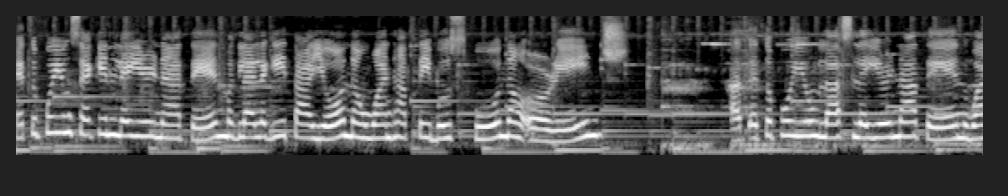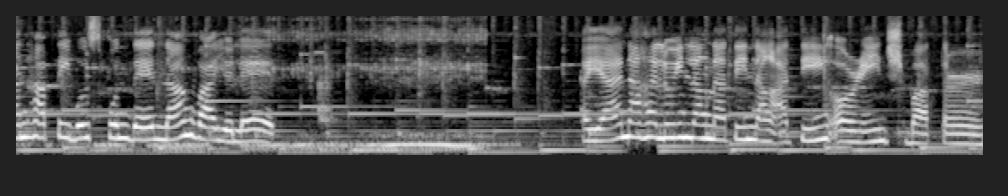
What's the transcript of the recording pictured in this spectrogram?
Ito po yung second layer natin. Maglalagay tayo ng 1 half tablespoon ng orange. At ito po yung last layer natin, 1 half tablespoon din ng violet. Ayan, nahaluin lang natin ang ating orange butter.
